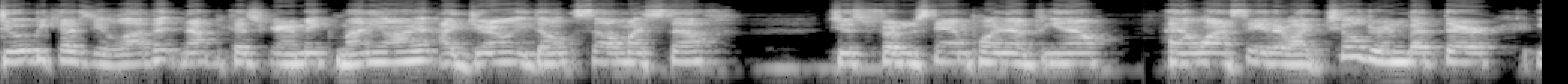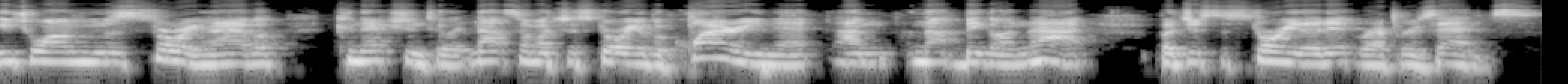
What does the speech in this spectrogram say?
Do it because you love it, not because you're going to make money on it. I generally don't sell my stuff just from the standpoint of, you know, I don't want to say they're like children, but they're each one of them is a story, and I have a connection to it. Not so much the story of acquiring it. I'm not big on that, but just the story that it represents.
